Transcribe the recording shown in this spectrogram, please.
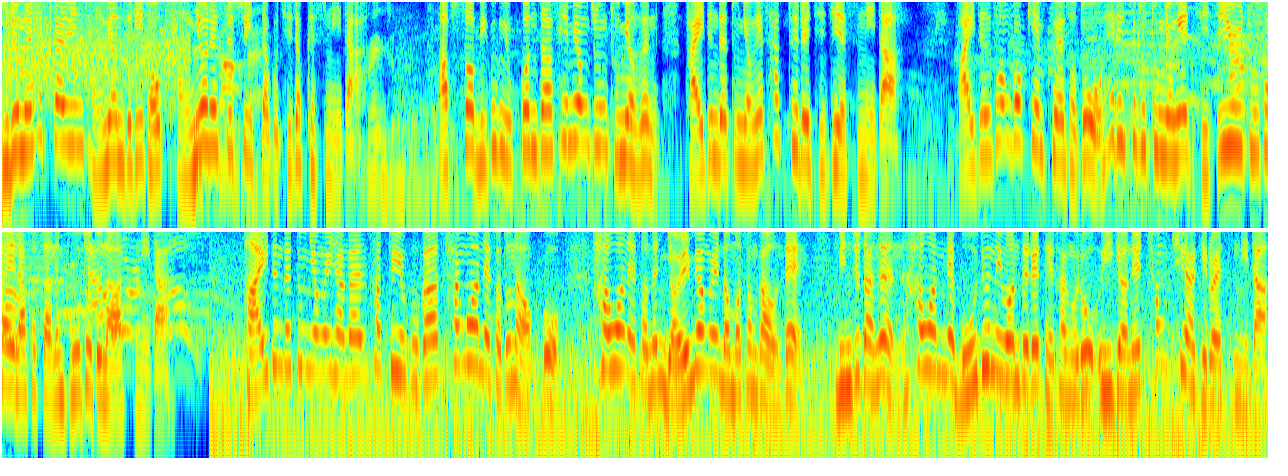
이름을 헷갈린 장면들이 더욱 강렬했을 수 있다고 지적했습니다. 앞서 미국 유권자 3명 중 2명은 바이든 대통령의 사퇴를 지지했습니다. 바이든 선거 캠프에서도 해리스 부통령의 지지율 조사에 나섰다는 보도도 나왔습니다. 바이든 대통령을 향한 사퇴 요구가 상원에서도 나왔고 하원에서는 10명을 넘어선 가운데 민주당은 하원 내 모든 의원들을 대상으로 의견을 청취하기로 했습니다.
